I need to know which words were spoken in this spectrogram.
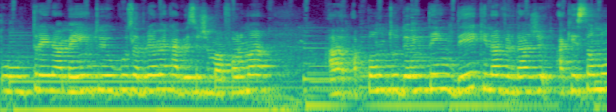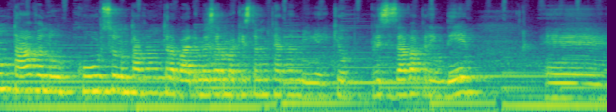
o treinamento e o Gus abriu a minha cabeça de uma forma a, a ponto de eu entender que na verdade a questão não estava no curso, não estava no trabalho, mas era uma questão interna minha e que eu precisava aprender é,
